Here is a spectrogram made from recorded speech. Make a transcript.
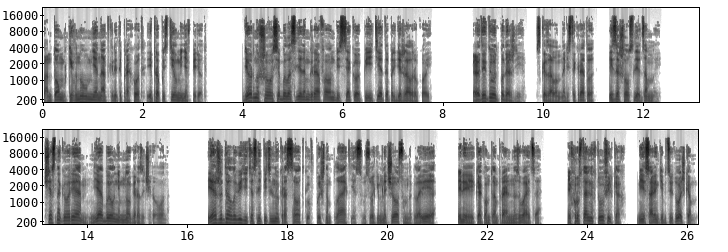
Фантом кивнул мне на открытый проход и пропустил меня вперед. Дернувшегося было следом графа, он без всякого пиетета придержал рукой. «А ты тут подожди», — сказал он аристократу и зашел вслед за мной. Честно говоря, я был немного разочарован. Я ожидал увидеть ослепительную красотку в пышном платье с высоким начесом на голове, или как он там правильно называется, и в хрустальных туфельках, и с аленьким цветочком.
